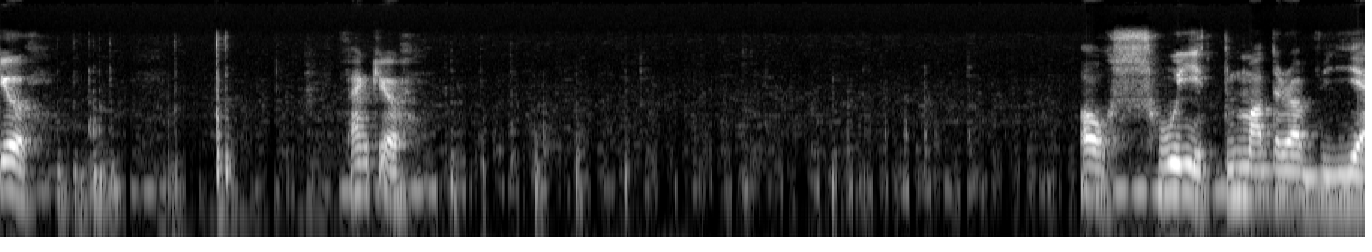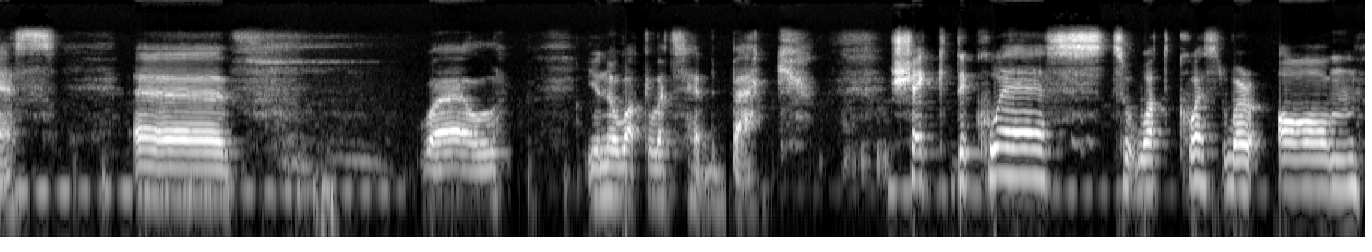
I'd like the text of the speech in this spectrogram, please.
you. Thank you. Oh, sweet mother of yes. Uh, well, you know what? Let's head back. Check the quest. What quest we're on?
